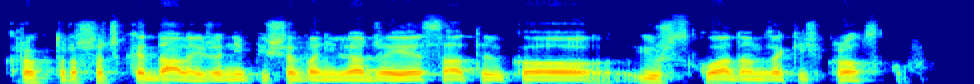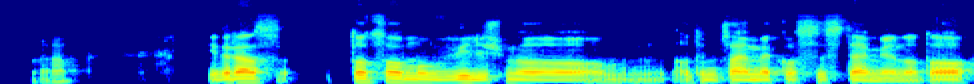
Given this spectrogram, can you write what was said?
krok troszeczkę dalej, że nie piszę Vanilla.jsa, tylko już składam z jakichś klocków. I teraz to, co mówiliśmy o, o tym całym ekosystemie, no to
